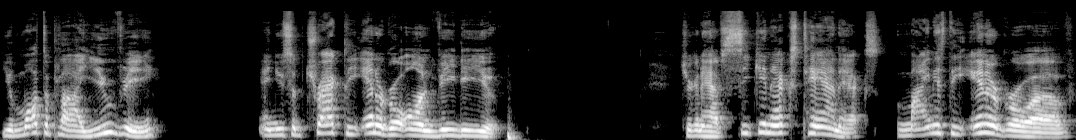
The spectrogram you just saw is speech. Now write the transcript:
You multiply uv and you subtract the integral on v du. So you're going to have secant x tan x minus the integral of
